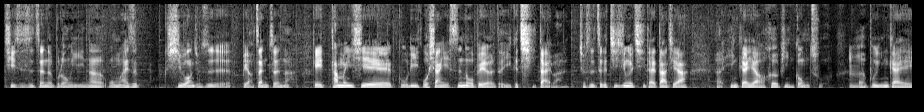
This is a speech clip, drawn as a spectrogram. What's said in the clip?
其实是真的不容易。那我们还是希望就是不要战争啊。给他们一些鼓励，我想也是诺贝尔的一个期待吧。就是这个基金会期待大家，呃，应该要和平共处，嗯、而不应该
